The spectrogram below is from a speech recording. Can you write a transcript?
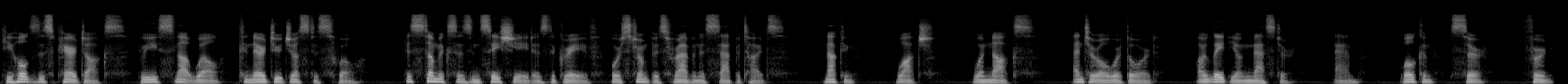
He holds this paradox, who eats not well, can ne'er do justice well. His stomach's as insatiate as the grave, or strumpus ravenous appetites. Knocking. Watch. One knocks. Enter Allworth Ord. Our late young master. Am. Welcome, sir. Fern.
